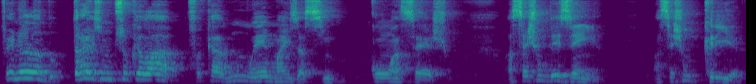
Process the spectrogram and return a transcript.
Fernando, traz um não sei o que lá. Falo, cara, não é mais assim com a Session. A Session desenha, a Session cria.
